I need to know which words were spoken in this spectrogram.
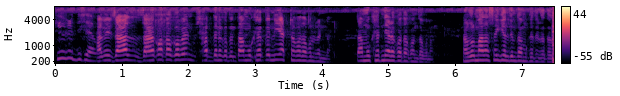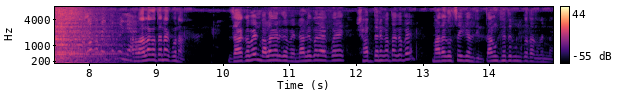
কি ওষুধ দিছে? আমি যা যা কথা কবেন সাবধানে কথা তামুক খেতে নিয়ে একটা কথা বলবেন না। তামুক খেত নিয়ে আর কথা কোন যাব না। নগর মাথা সাইকেল দিম তামুক খেতের কথা ভালো কথা। আর ভালো কথা নাকবো না। যা কবেন ভালো করে কবেন নাহলে করে একবারে সাবধানে কথা কবেন মাথা গোল সাইকেল দিন। তামুক খেতের কোন কথা কবেন না।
